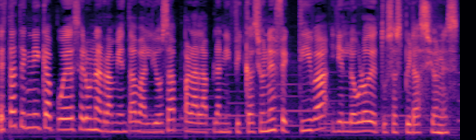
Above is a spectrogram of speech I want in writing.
esta técnica puede ser una herramienta valiosa para la planificación efectiva y el logro de tus aspiraciones.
